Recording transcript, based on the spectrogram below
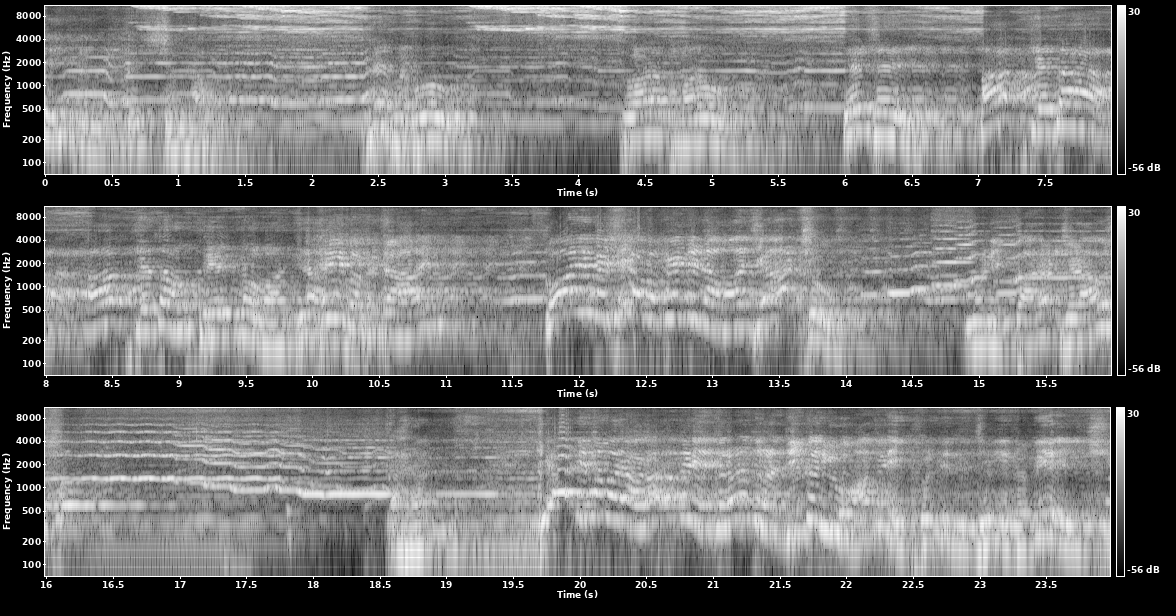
કંઈ સંભળાવો હે પ્રભુ સ્વાગત મારો એ છે આપ કહેતા આપ કહેતા હું પેટનો વાંચ્યો નહીં ભગતાઈ કોઈ વિષય પેટના વાંચ્યા છો? મને કારણ જણાવશો? કારણ? ક્યારે તમારા આંગણે ત્રણ ત્રણ દીકરીઓ આંગણે ખુલ્લી જેવી રમી રહી છે?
